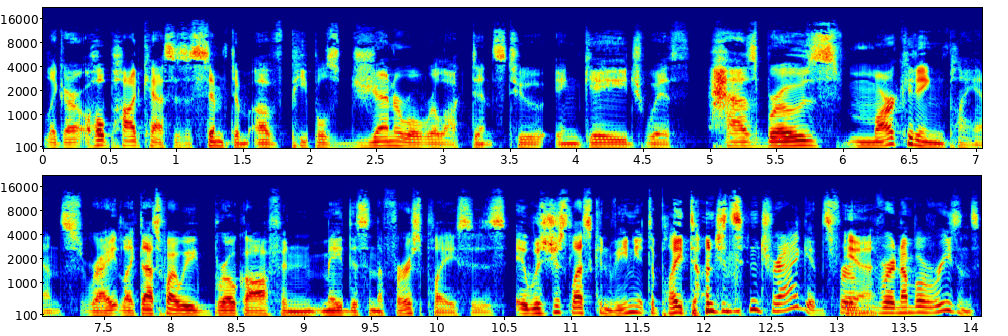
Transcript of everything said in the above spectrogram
Like our whole podcast is a symptom of people's general reluctance to engage with Hasbro's marketing plans, right? Like that's why we broke off and made this in the first place is it was just less convenient to play Dungeons and Dragons for Yeah. for a number of reasons.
